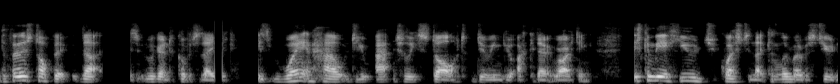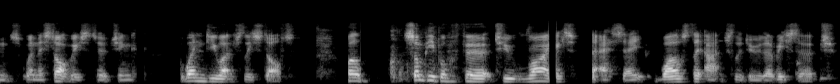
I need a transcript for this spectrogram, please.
the first topic that we're going to cover today is when and how do you actually start doing your academic writing? This can be a huge question that can loom over students when they start researching. When do you actually start? Well, some people prefer to write the essay whilst they actually do their research,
